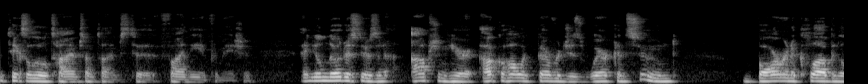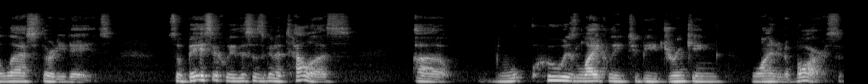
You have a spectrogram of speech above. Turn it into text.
It takes a little time sometimes to find the information. And you'll notice there's an option here, alcoholic beverages where consumed, bar in a club in the last 30 days. So basically, this is going to tell us uh, who is likely to be drinking wine in a bar so,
